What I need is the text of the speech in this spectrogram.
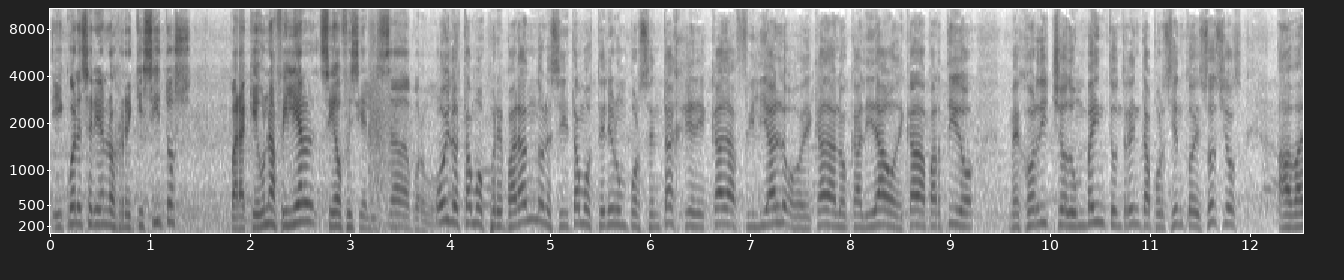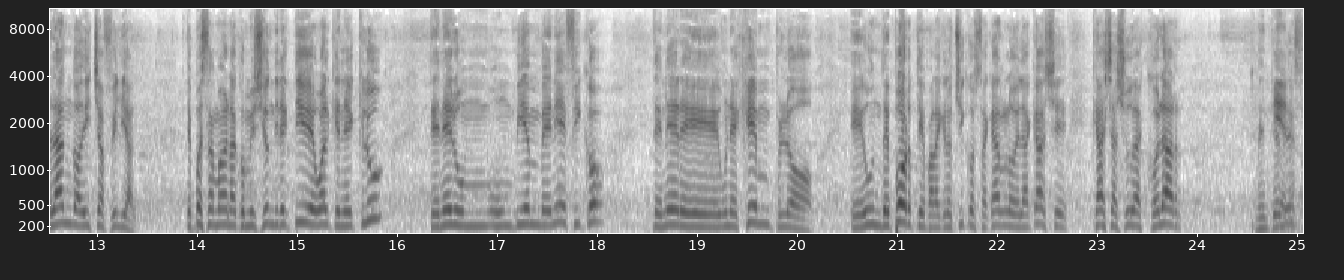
¿Y cuáles serían los requisitos para que una filial sea oficializada por vos? Hoy lo estamos preparando, necesitamos tener un porcentaje de cada filial o de cada localidad o de cada partido, mejor dicho, de un 20 o un 30% de socios avalando a dicha filial. Después armar una comisión directiva, igual que en el club, tener un, un bien benéfico, tener eh, un ejemplo, eh, un deporte para que los chicos sacarlo de la calle, que haya ayuda escolar. ¿Me entiendes?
